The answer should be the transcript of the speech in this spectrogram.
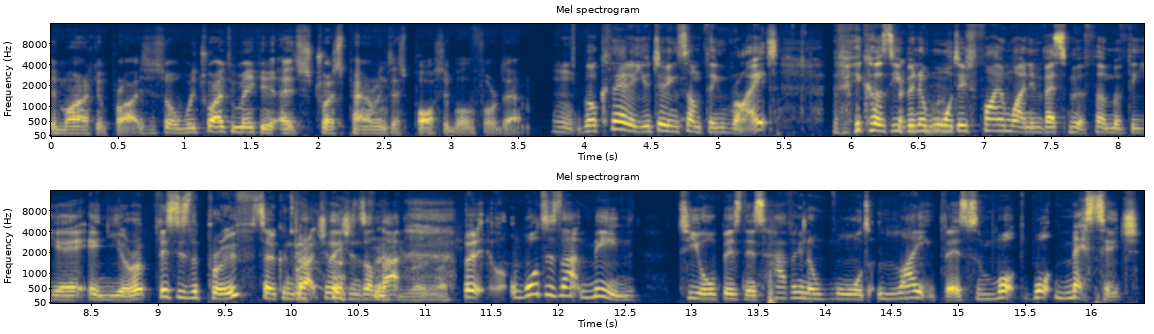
the market price. So we try to make it as transparent as possible for them. Mm, Well, clearly you're doing something right because you've been awarded Fine Wine Investment Firm of the Year in Europe. This is the proof, so congratulations on that. Thank you very much. But what does that mean to your business having an award like this, and what what message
